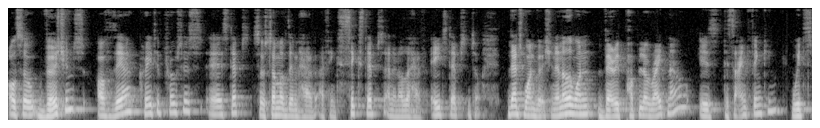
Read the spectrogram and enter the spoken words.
also versions of their creative process uh, steps. So some of them have, I think, six steps and another have eight steps and so that's one version. Another one very popular right now is design thinking, which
